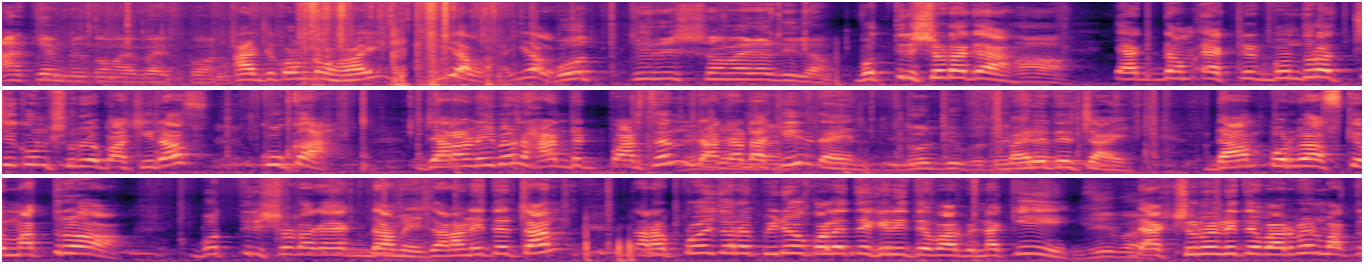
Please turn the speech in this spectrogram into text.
আর কেমনে কমাই ভাই কোন? আর কম টম হয়? ইয়াল্লা ইয়াল্লা বত্রিশশো মেরা দিলাম। বত্রিশশো টাকা? হ্যাঁ। একদম এক প্লেট বন্ধুরা চিকন সুরে বাসিরাস কুকা। যারা নেবেন হান্ড্রেড পার্সেন্ট টাকা ডাকি দেন। বাইরেতে চাই। দাম পড়বে আজকে মাত্র বত্রিশশো টাকা এক দামে। যারা নিতে চান তারা প্রয়োজনে ভিডিও কলে দেখে নিতে পারবেন। নাকি। দেখ শুনে নিতে পারবেন মাত্র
